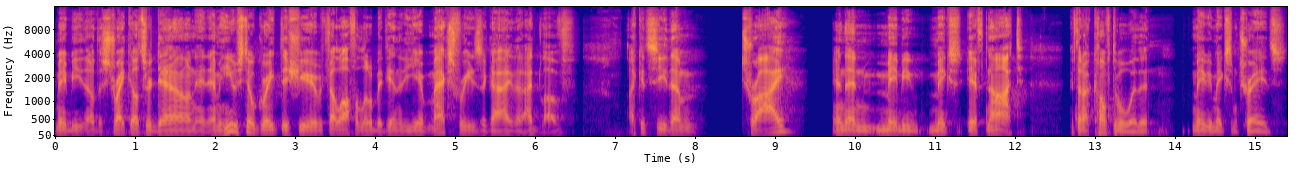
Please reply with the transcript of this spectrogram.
Maybe you know, the strikeouts are down. And I mean, he was still great this year. But fell off a little bit at the end of the year. Max Fried is a guy that I'd love. I could see them try and then maybe makes if not if they're not comfortable with it maybe make some trades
